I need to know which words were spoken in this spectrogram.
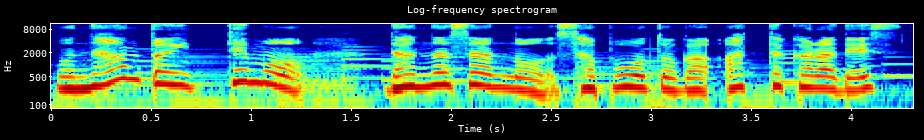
もう何と言っても旦那さんのサポートがあったからです。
